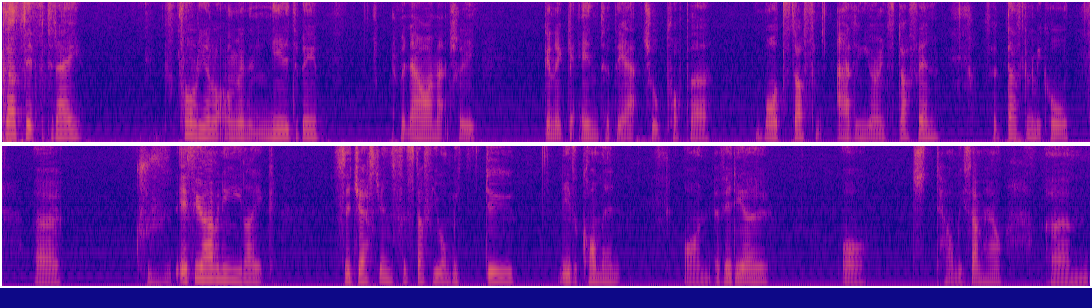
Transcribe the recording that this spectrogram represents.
that's it for today. It's probably a lot longer than it needed to be, but now I'm actually gonna get into the actual proper mod stuff and adding your own stuff in. So that's gonna be cool. Uh, if you have any like suggestions for stuff you want me to do, leave a comment on a video or just tell me somehow um,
